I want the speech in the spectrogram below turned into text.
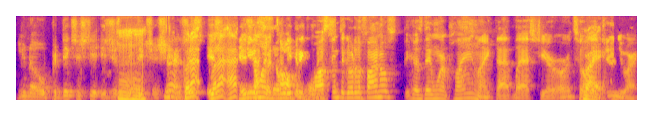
you know, prediction shit is just mm-hmm. prediction shit. Yeah, but, just, I, but I, you know what? Nobody picked Boston to go to the finals because they weren't playing like that last year or until right. January.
